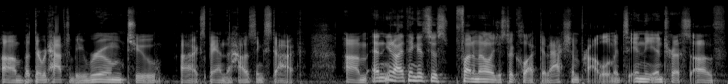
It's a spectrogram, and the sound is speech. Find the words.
um, but there would have to be room to uh, expand the housing stock. Um, and you know, I think it's just fundamentally just a collective action problem. It's in the interest of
